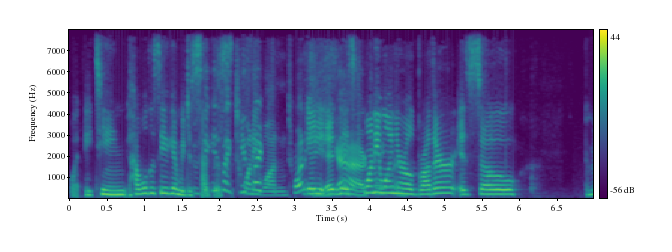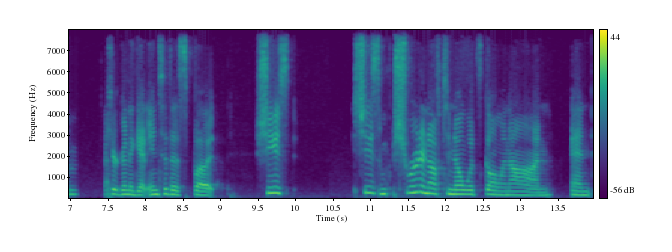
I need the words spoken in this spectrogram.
what 18? How old is he again? We I just said think he's this. like He's like 21 20. Yeah, yeah, this 21 year old brother is so you're going to get into this but she's she's shrewd enough to know what's going on and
